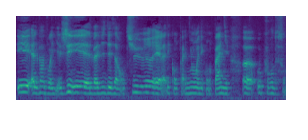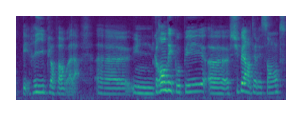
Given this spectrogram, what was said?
et elle va voyager, elle va vivre des aventures, et elle a des compagnons et des compagnes euh, au cours de son périple, enfin voilà. Euh, une grande épopée, euh, super intéressante,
